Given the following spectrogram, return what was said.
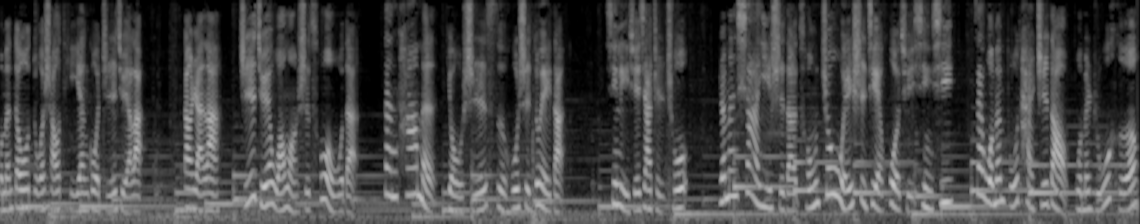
我们都多少体验过直觉了。当然啦，直觉往往是错误的。但他们有时似乎是对的。心理学家指出，人们下意识地从周围世界获取信息，在我们不太知道我们如何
